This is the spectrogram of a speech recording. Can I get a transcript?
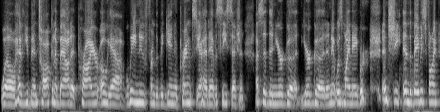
well, have you been talking about it prior? Oh yeah, we knew from the beginning of pregnancy I had to have a C section. I said, then you're good, you're good. And it was my neighbor, and she and the baby's fine.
